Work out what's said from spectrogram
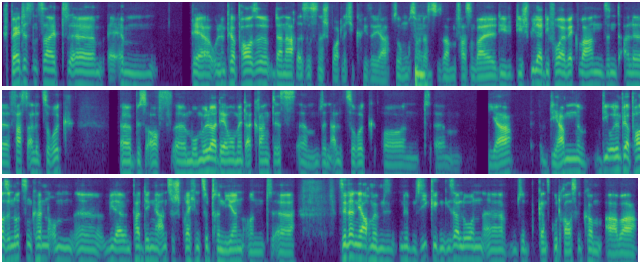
Spätestens seit ähm, der Olympiapause. Danach ist es eine sportliche Krise, ja. So muss man mhm. das zusammenfassen, weil die, die Spieler, die vorher weg waren, sind alle, fast alle zurück. Äh, bis auf äh, Mo Müller, der im Moment erkrankt ist, ähm, sind alle zurück. Und ähm, ja, die haben die Olympiapause nutzen können, um äh, wieder ein paar Dinge anzusprechen, zu trainieren und äh, sind dann ja auch mit, mit dem Sieg gegen Iserlohn äh, ganz gut rausgekommen. Aber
